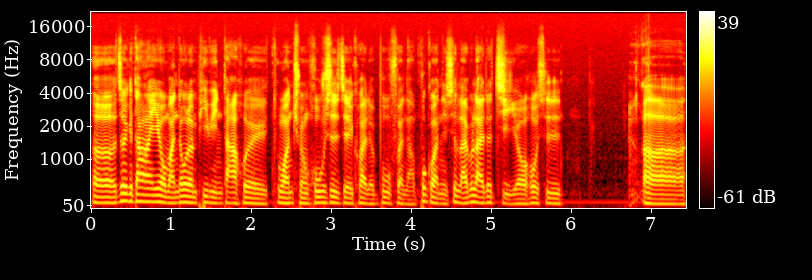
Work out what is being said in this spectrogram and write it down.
呃，这个当然也有蛮多人批评大会完全忽视这一块的部分啊，不管你是来不来得及哦，或是呃。”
